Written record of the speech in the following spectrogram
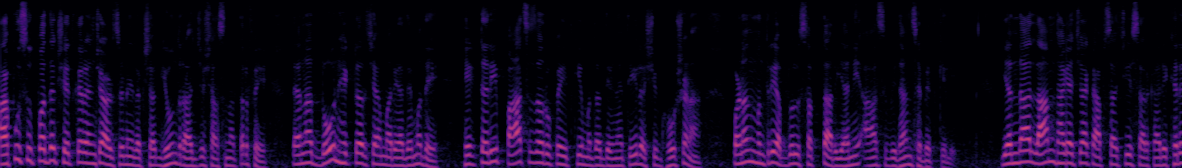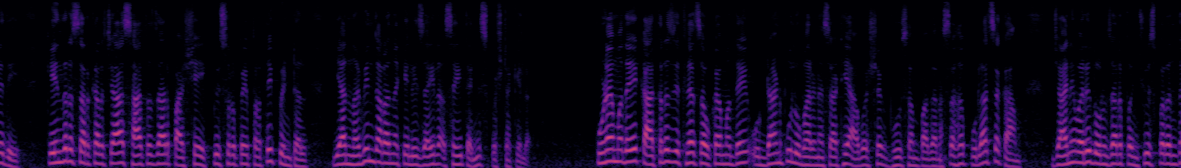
कापूस उत्पादक शेतकऱ्यांच्या अडचणी लक्षात घेऊन राज्य शासनातर्फे त्यांना दोन हेक्टरच्या मर्यादेमध्ये हेक्टरी पाच हजार रुपये इतकी मदत देण्यात येईल अशी घोषणा पणन मंत्री अब्दुल सत्तार यांनी आज विधानसभेत केली. यंदा लांब धाग्याच्या कापसाची सरकारी खरेदी केंद्र सरकारच्या सात हजार पाचशे एकवीस रुपये प्रति क्विंटल या नवीन दरानं केली जाईल असंही त्यांनी स्पष्ट केलं. पुण्यामध्ये कात्रज इथल्या चौकामध्ये उड्डाणपूल उभारण्यासाठी आवश्यक भूसंपादनासह पुलाचं काम जानेवारी दोन हजार पंचवीसपर्यंत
